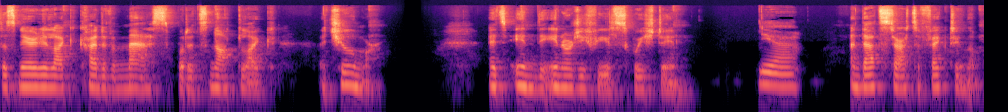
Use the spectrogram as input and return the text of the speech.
So it's nearly like kind of a mass, but it's not like a tumor. It's in the energy field squished in. Yeah. And that starts affecting them.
